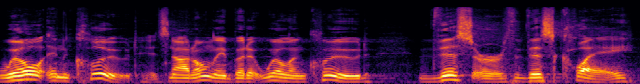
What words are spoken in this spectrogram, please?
will include, it's not only, but it will include this earth, this clay,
